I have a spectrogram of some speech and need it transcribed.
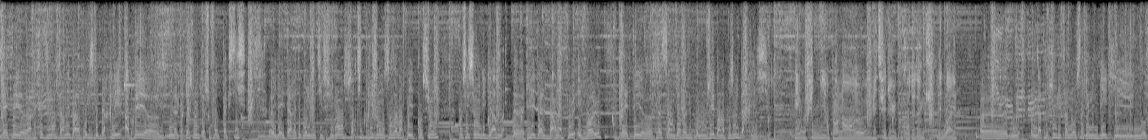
Il a été euh, arrêté dimanche dernier par la police de Berkeley après une altercation avec un chauffeur de taxi. Il a été arrêté pour les motifs suivants sortie de prison sans avoir payé de caution, possession illégale, illégale d'armes à feu et vol. Il a été euh, placé en garde à vue prolongée dans la prison de Berkeley. Et on finit en parlant euh, vite fait du concours de dunk NBA. Ouais. Euh, L'attraction du fameux All-Star Game NBA qui est une autre,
